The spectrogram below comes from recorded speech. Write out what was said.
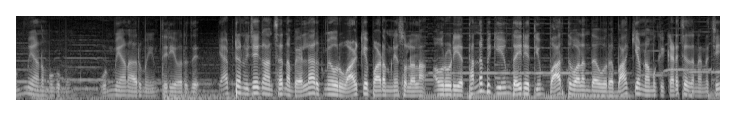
உண்மையான முகமும் உண்மையான அருமையும் தெரிய வருது. கேப்டன் விஜயகாந்த் சார் நம்ம எல்லாருக்குமே ஒரு வாழ்க்கை பாடம்னே சொல்லலாம். அவருடைய தன்னம்பிக்கையும் தைரியத்தையும் பார்த்து வளர்ந்த ஒரு பாக்கியம் நமக்கு கிடைச்சதை நினச்சி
